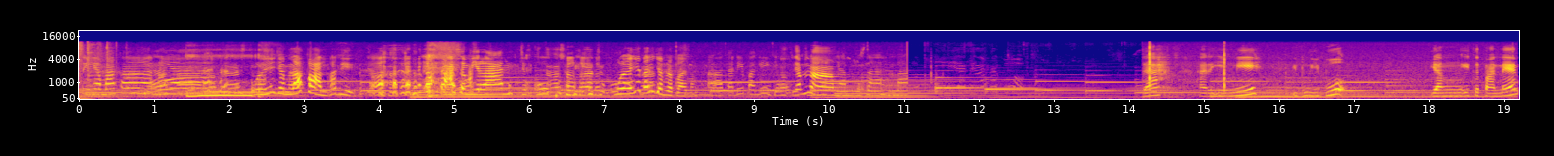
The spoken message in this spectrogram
Waktunya makan. Iya. Mulainya jam 8 tadi. Setengah sembilan cukup. Mulainya tadi jam berapa emang? Ah, tadi pagi jam Jam tujuh, 6. Jam setengah enam. Dah, hari ini ibu-ibu yang ikut panen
